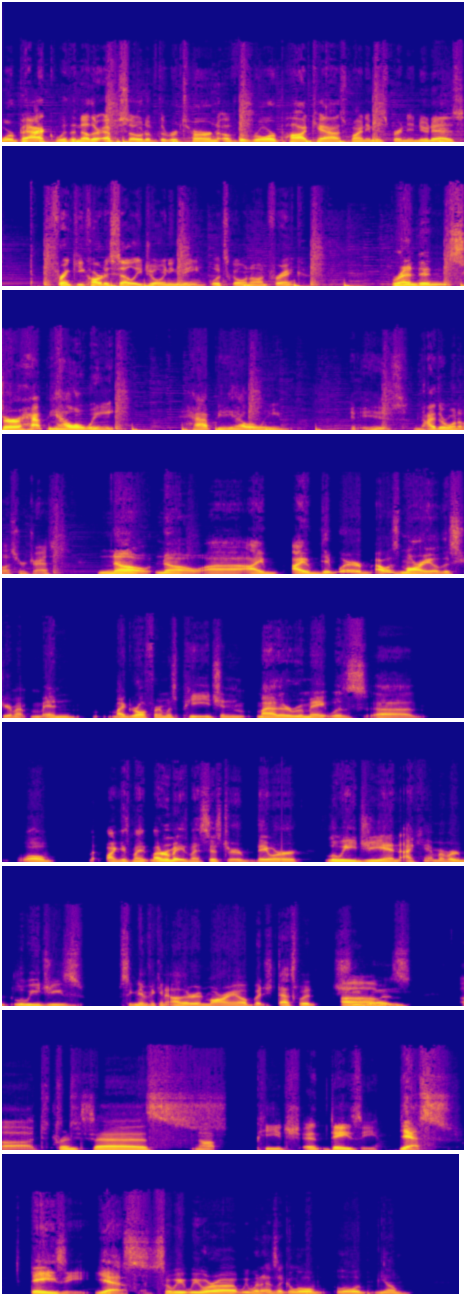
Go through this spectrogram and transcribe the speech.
we're back with another episode of the Return of the Roar podcast. My name is Brenden Nunes. Frankie Cartoscelli joining me. What's going on, Frank? Brenden, sir, happy Halloween. Happy Halloween. It is. Neither one of us are dressed. No, no. Uh, I I did wear. I was Mario this year, my, and my girlfriend was Peach, and my other roommate was. Uh, well, I guess my my roommate is my sister. They were Luigi, and I can't remember Luigi's significant other in Mario, but that's what she Um, was. Uh, Princess, not Peach and Daisy. Yes, Daisy. Yes. Exactly. So we we were uh, we went as like a little little you know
